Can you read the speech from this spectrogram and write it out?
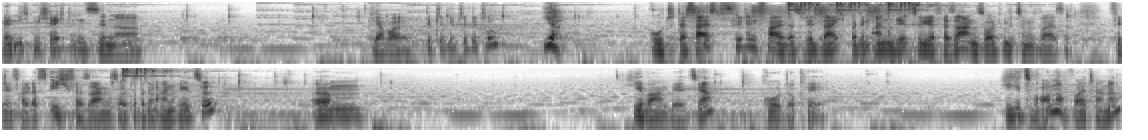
wenn ich mich recht entsinne. Jawohl. Bitte, bitte, bitte. Ja. Gut, das heißt, für den Fall, dass wir gleich bei dem einen Rätsel wieder versagen sollten, beziehungsweise für den Fall, dass ich versagen sollte bei dem einen Rätsel, ähm, hier waren wir jetzt, ja? Gut, okay. Hier geht es aber auch noch weiter, ne?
